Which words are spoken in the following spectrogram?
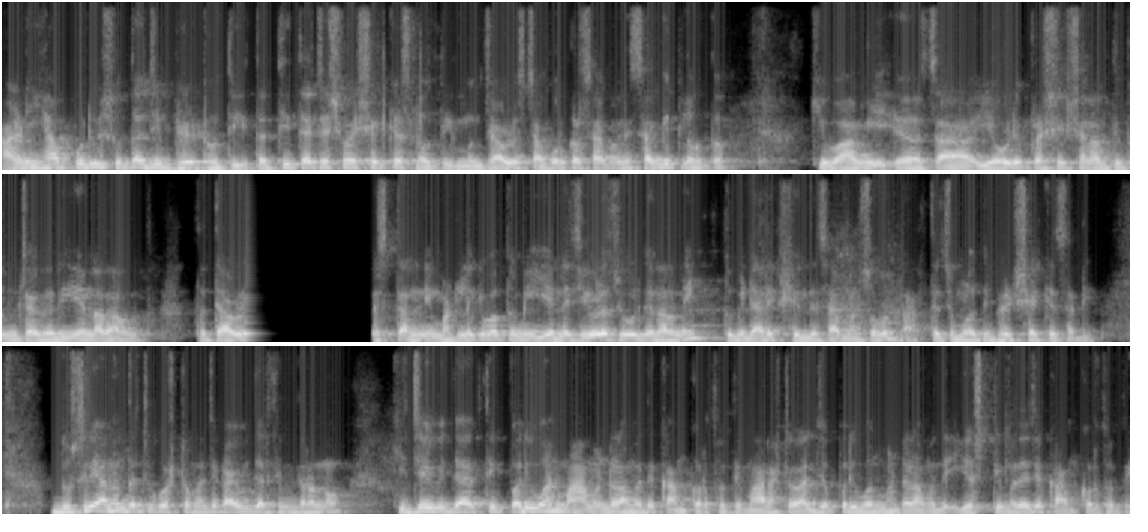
आणि ह्यापूर्वीसुद्धा जी भेट होती तर ती त्याच्याशिवाय शक्यच नव्हती. मग ज्यावेळेस चाकूरकर साहेबांनी सांगितलं होतं किंवा आम्ही चा एवढे प्रशिक्षणार्थी तुमच्या घरी येणार आहोत तर त्यावेळेस त्यांनी म्हटलं की बा तुम्ही येण्याची वेळच वेळ देणार नाही. तुम्ही डायरेक्ट शिंदे साहेबांसोबत त्याच्यामुळे ती भेट शक्य झाली दुसरी आनंदाची गोष्ट म्हणजे काय विद्यार्थी मित्रांनो की जे विद्यार्थी परिवहन महामंडळामध्ये काम करत होते महाराष्ट्र राज्य परिवहन मंडळामध्ये एस टीमध्ये जे काम करत होते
